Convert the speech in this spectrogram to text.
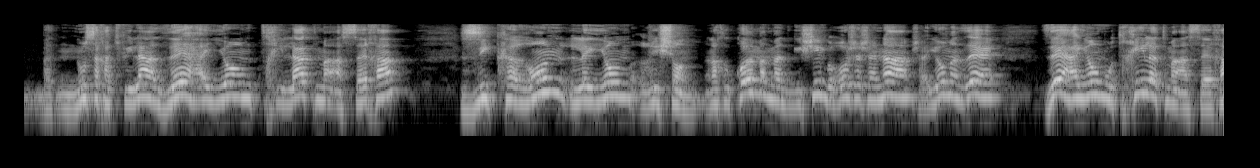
בנוסח התפילה, זה היום תחילת מעשיך, זיכרון ליום ראשון. אנחנו כל הזמן מדגישים בראש השנה שהיום הזה, זה היום הוא תחילת מעשיך,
